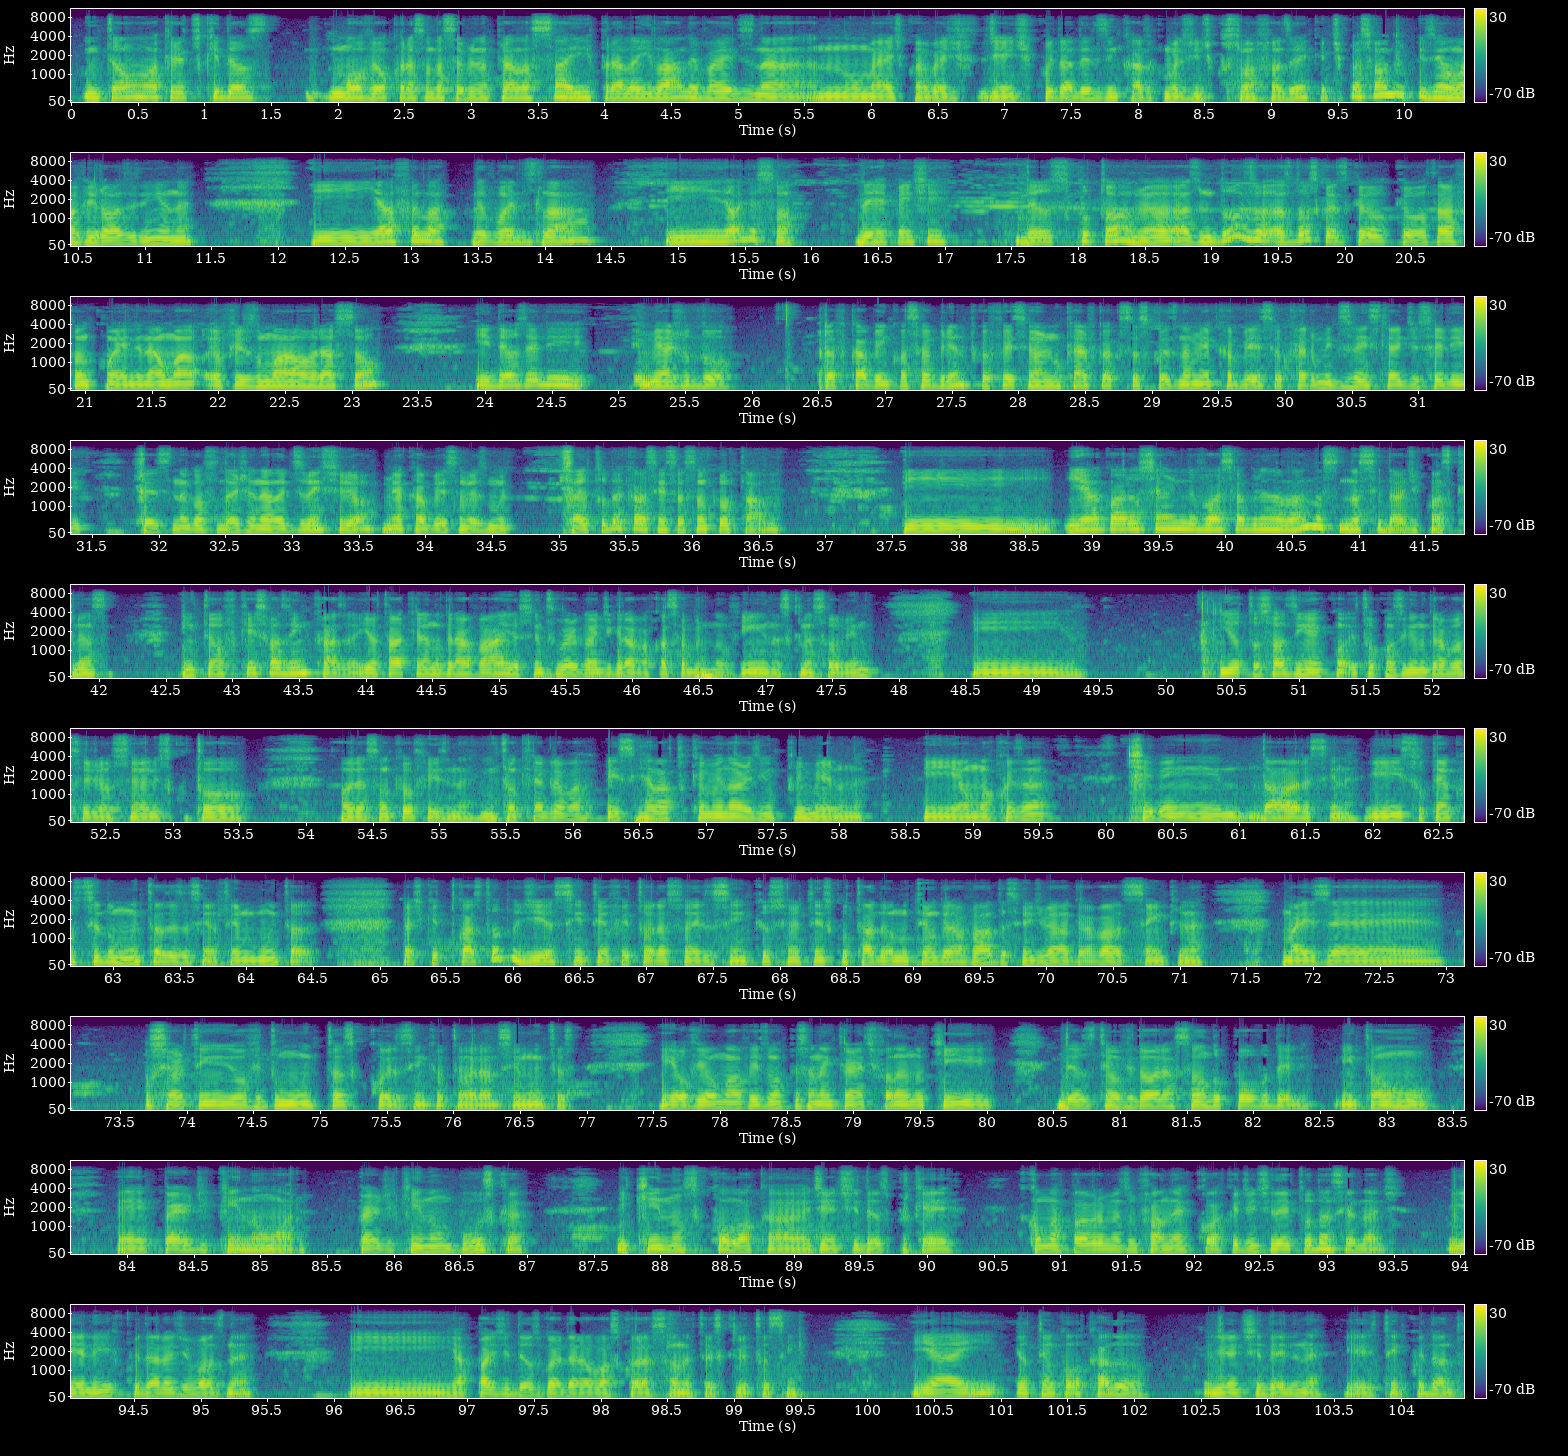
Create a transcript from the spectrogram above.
Então eu acredito que Deus moveu o coração da Sabrina para ela sair, para ela ir lá levar eles na, no médico, ao invés de, a gente cuidar deles em casa, como a gente costuma fazer, que tipo é só uma gripezinha, uma virosezinha, né? E ela foi lá, levou eles lá e olha só, de repente Deus escutou meu, as, duas, as duas coisas que eu, que eu tava falando com ele, né? Uma, eu fiz uma oração e Deus ele me ajudou para ficar bem com a Sabrina, porque eu falei, Senhor, eu não quero ficar com essas coisas na minha cabeça, eu quero me desvencilhar disso. Ele fez esse negócio da janela, desvencilhou minha cabeça mesmo, saiu toda aquela sensação que eu tava. E, e agora o Senhor levou a Sabrina lá na, na cidade com as crianças. Então eu fiquei sozinho em casa. E eu tava querendo gravar e eu sinto vergonha de gravar com a Sabrina ouvindo, as crianças ouvindo. E, e eu tô sozinho, eu tô conseguindo gravar, ou seja, o Senhor escutou oração que eu fiz, né? Então eu queria gravar esse relato que é menorzinho primeiro, né? E é uma coisa achei bem da hora, assim, né? E isso tem acontecido muitas vezes, assim, eu tenho muita. Eu acho que quase todo dia, assim, tenho feito orações, assim, que o Senhor tem escutado. Eu não tenho gravado, assim, eu devia gravar sempre, né? Mas é. O Senhor tem ouvido muitas coisas, assim, que eu tenho orado, assim, muitas. E eu vi uma vez uma pessoa na internet falando que Deus tem ouvido a oração do povo dele. Então, é, perde quem não ora, perde quem não busca e quem não se coloca diante de Deus, porque, como a palavra mesmo fala, né, coloca diante dele toda a ansiedade e ele cuidará de vós, né? E a paz de Deus guardará o vosso coração, né? Tá escrito assim. E aí eu tenho colocado diante dele, né? E ele tem cuidado.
